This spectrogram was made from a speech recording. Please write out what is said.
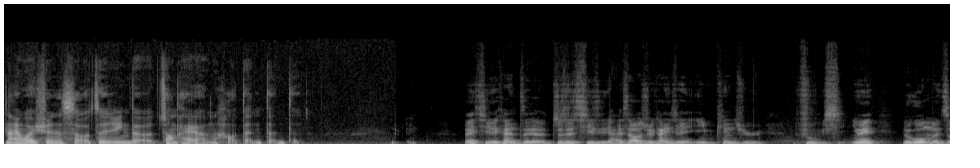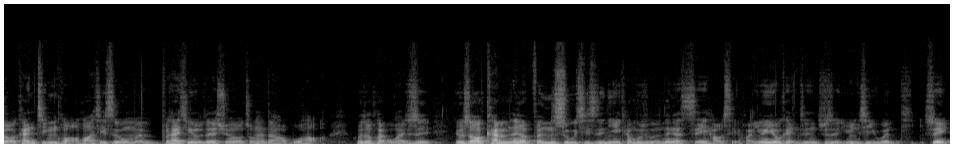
哪一位选手最近的状态很好等等的。因为其实看这个，就是其实还是要去看一些影片去。复习，因为如果我们只有看精华的话，其实我们不太清楚这个选手状态到好不好，或者坏不坏。就是有时候看那个分数，其实你也看不出那个谁好谁坏，因为有可能真的就是运气问题。所以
